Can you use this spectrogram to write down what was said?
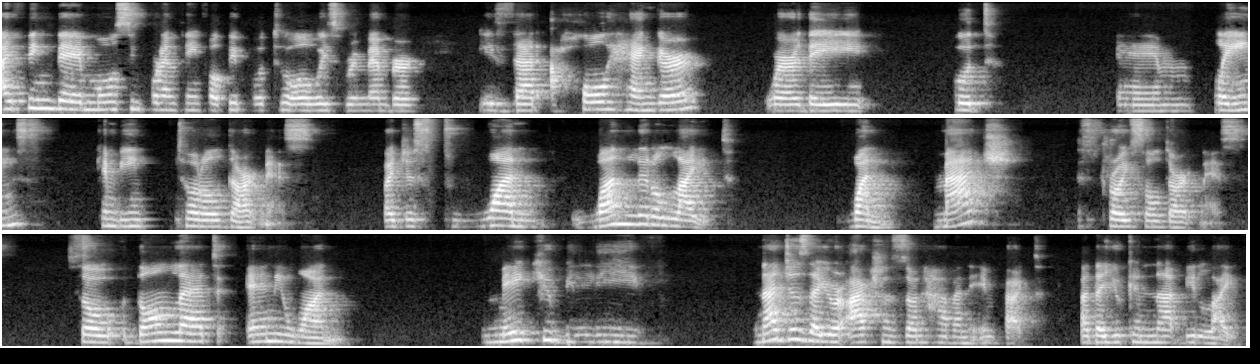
I think the most important thing for people to always remember is that a whole hangar where they put um, planes can be in total darkness by just one one little light one match destroys all darkness so don't let anyone make you believe not just that your actions don't have an impact but that you cannot be light.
